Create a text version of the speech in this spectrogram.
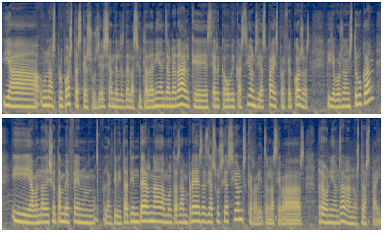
hi ha unes propostes que sorgeixen des de la ciutadania en general que cerca ubicacions i espais per fer coses i llavors ens truquen i a banda d'això també fent l'activitat interna de moltes empreses i associacions que realitzen les seves reunions en el nostre espai.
